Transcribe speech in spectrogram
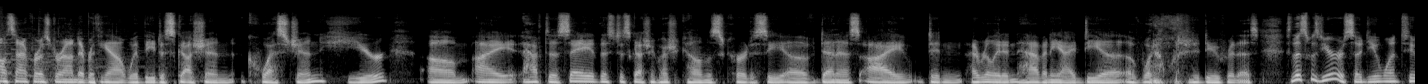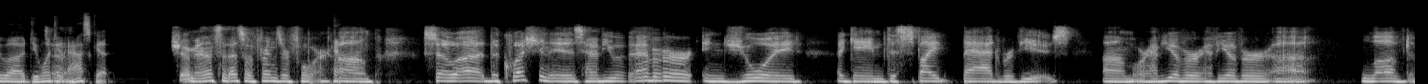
Now it's time for us to round everything out with the discussion question here. Um, I have to say this discussion question comes courtesy of Dennis. I didn't, I really didn't have any idea of what I wanted to do for this. So this was yours. So do you want to, uh, do you want to ask it? Sure, man. That's that's what friends are for. um, so uh, the question is: Have you ever enjoyed a game despite bad reviews, um, or have you ever have you ever uh, loved a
